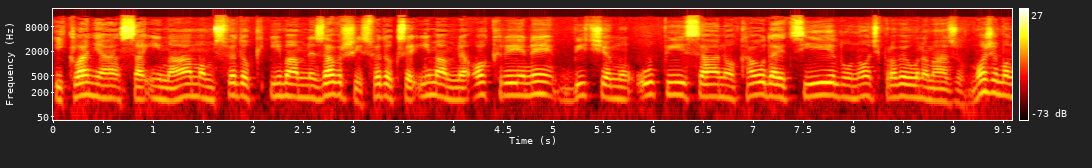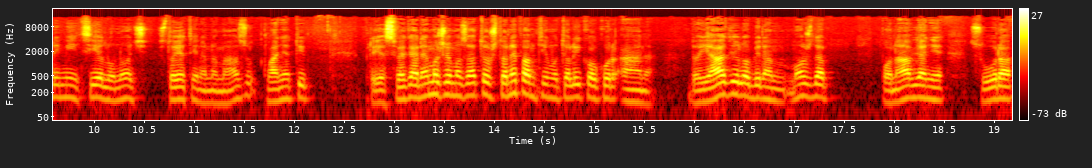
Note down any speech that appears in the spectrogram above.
i klanja sa imamom sve dok imam ne završi, sve dok se imam ne okrene, bit će mu upisano kao da je cijelu noć proveo u namazu. Možemo li mi cijelu noć stojati na namazu, klanjati? Prije svega ne možemo zato što ne pamtimo toliko Kur'ana. Dojadilo bi nam možda ponavljanje sura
